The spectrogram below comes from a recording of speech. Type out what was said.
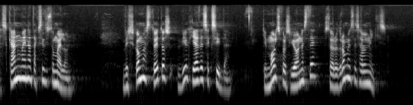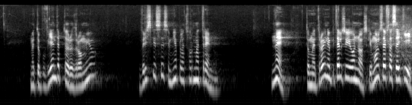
ας κάνουμε ένα ταξίδι στο μέλλον. Βρισκόμαστε το έτος 2060 και μόλις προσγειώνεστε στο αεροδρόμιο της Θεσσαλονίκης. Με το που βγαίνετε από το αεροδρόμιο, βρίσκεστε σε μια πλατφόρμα τρένου. Ναι, το Το μετρό είναι επιτέλους γεγονός και μόλις έφτασε εκεί.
